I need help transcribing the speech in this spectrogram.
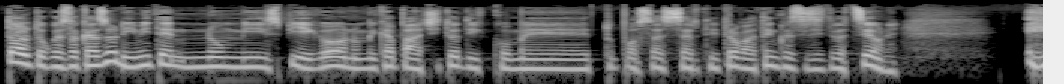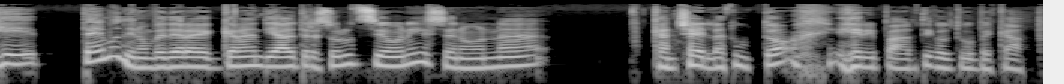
Tolto questo caso limite, non mi spiego, non mi capacito di come tu possa esserti trovato in questa situazione. E temo di non vedere grandi altre soluzioni se non cancella tutto e riparti col tuo backup.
